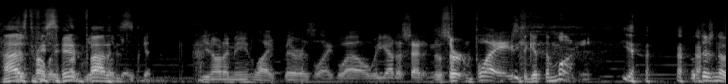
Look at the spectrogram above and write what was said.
has to be set in Paris. You know what I mean? Like there is like, well, we got to set it in a certain place to get the money. Yeah. But there's no.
